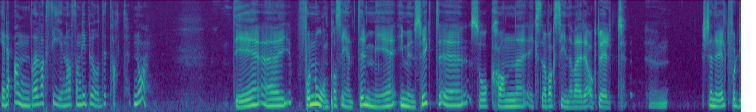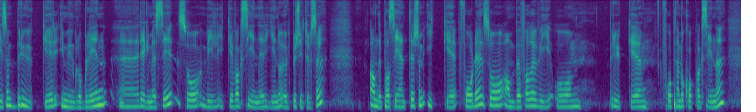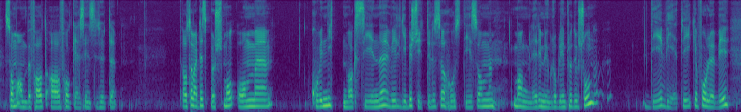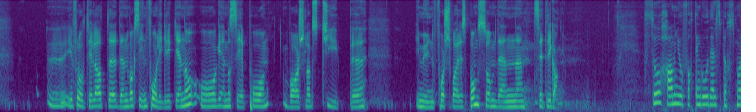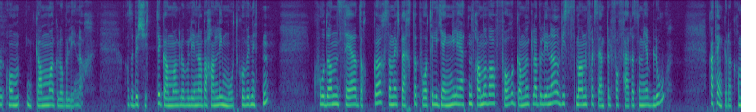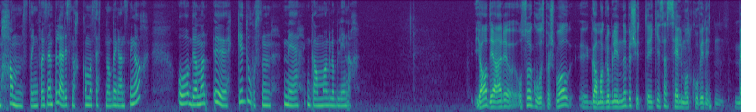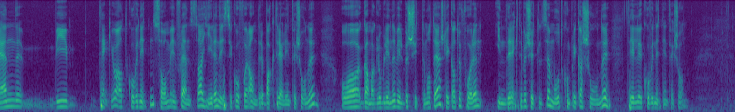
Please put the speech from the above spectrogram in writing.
Er det andre vaksiner som de burde tatt nå? Det, eh, for noen pasienter med immunsvikt eh, så kan ekstra vaksine være aktuelt. Eh, generelt for de som bruker immunglobulin regelmessig, så vil ikke vaksiner gi noe økt beskyttelse. Andre pasienter som ikke får det, så anbefaler vi å bruke få pneumokokkvaksine, som anbefalt av Folkehelseinstituttet. Det har også vært et spørsmål om eh, covid-19-vaksine vil gi beskyttelse hos de som mangler immungloblinproduksjon. Det vet vi ikke foreløpig. Eh, I forhold til at eh, Den vaksinen foreligger ikke ennå, og en må se på hva slags type immunforsvarsrespons som den setter i gang. Så har vi jo fått en god del spørsmål om gammaglobuliner altså beskytte gammaglobuliner behandling mot covid-19. Hvordan ser dere som eksperter på tilgjengeligheten framover for gammaglobuliner hvis man f.eks. får færre som gir blod? Hva tenker dere om hamstring f.eks.? Er det snakk om å sette noen begrensninger? Og bør man øke dosen med gammaglobuliner? Ja, det er også gode spørsmål. Gammaglobulinene beskytter ikke i seg selv mot covid-19. Men vi tenker jo at covid-19 som influensa gir en risiko for andre bakterielle infeksjoner. Og gammaglobulinene vil beskytte mot det, slik at du får en indirekte beskyttelse mot komplikasjoner til covid-19-infeksjon.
